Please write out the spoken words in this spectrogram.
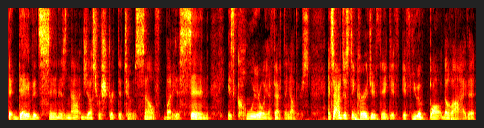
That David's sin is not just restricted to himself, but his sin is clearly affecting others. And so I just encourage you to think if, if you have bought the lie that,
